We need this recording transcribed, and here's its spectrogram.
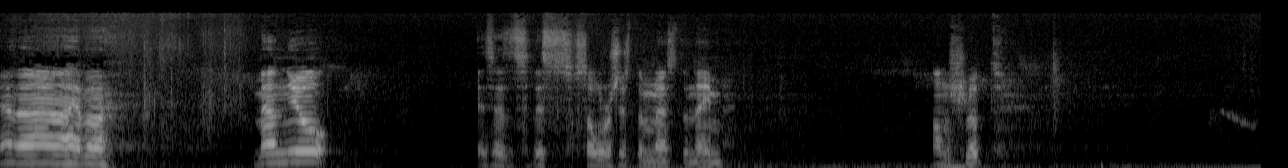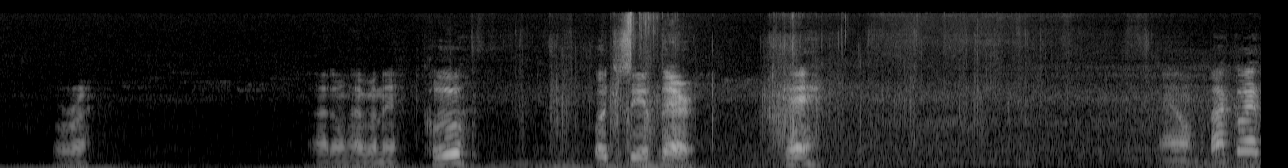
And then I have a menu. Says this solar system has the name Anslut. Or uh, I don't have any clue, but you see it there. Okay. And on the back of it,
